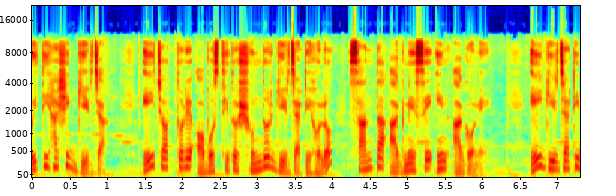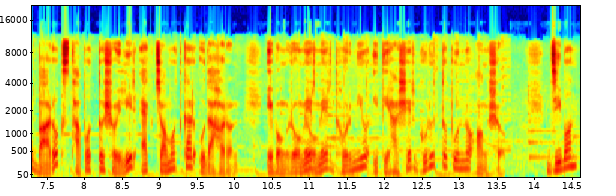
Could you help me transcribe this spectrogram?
ঐতিহাসিক গির্জা। এই চত্বরে অবস্থিত সুন্দর গির্জাটি হল সান্তা আগ্নেসে ইন আগনে। এই গির্জাটি বারক স্থাপত্য শৈলীর এক চমৎকার উদাহরণ এবং রোমের রোমের ধর্মীয় ইতিহাসের গুরুত্বপূর্ণ অংশ। জীবন্ত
